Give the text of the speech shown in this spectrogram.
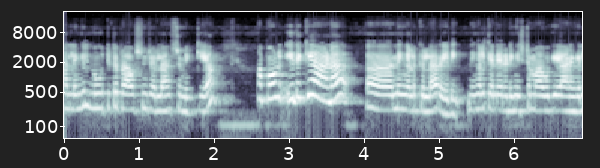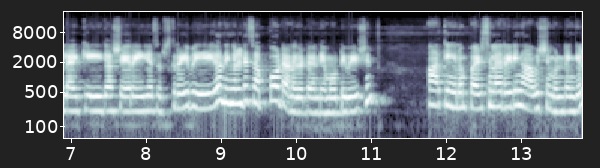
അല്ലെങ്കിൽ നൂറ്റെട്ട് പ്രാവശ്യം ചൊല്ലാൻ ശ്രമിക്കുക. അപ്പോൾ ഇതൊക്കെയാണ് നിങ്ങൾക്കുള്ള റീഡിംഗ് നിങ്ങൾക്ക് എന്റെ റീഡിംഗ് ഇഷ്ടമാവുകയാണെങ്കിൽ ലൈക്ക് ചെയ്യുക ഷെയർ ചെയ്യുക സബ്സ്ക്രൈബ് ചെയ്യുക. നിങ്ങളുടെ സപ്പോർട്ടാണ് കേട്ടോ എന്റെ മോട്ടിവേഷൻ ആർക്കെങ്കിലും പേഴ്സണൽ റീഡിംഗ് ആവശ്യമുണ്ടെങ്കിൽ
